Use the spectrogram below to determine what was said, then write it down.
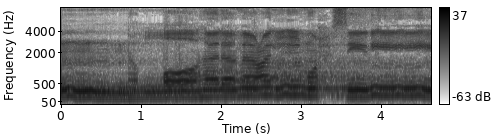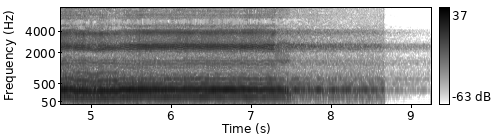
الله لمع المحسنين.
